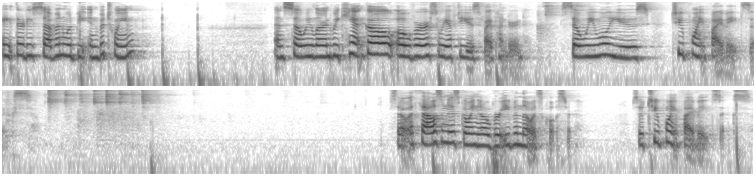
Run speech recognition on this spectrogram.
837 would be in between. And so we learned we can't go over, so we have to use 500. So we will use 2.586. So 1,000 is going over even though it's closer. So 2.586.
